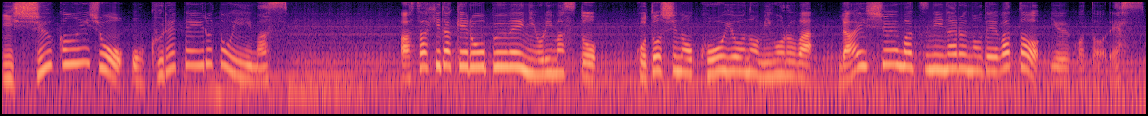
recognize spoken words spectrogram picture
1週間以上遅れているといいます。旭岳ロープウェイによりますと今年の紅葉の見頃は来週末になるのではということです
